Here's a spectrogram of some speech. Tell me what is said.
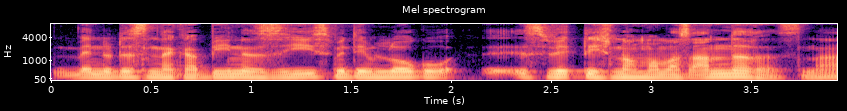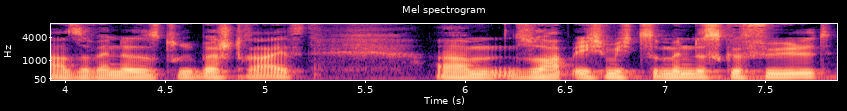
wenn du das in der Kabine siehst mit dem Logo, ist wirklich nochmal was anderes. Ne? Also wenn du das drüber streifst. Ähm, so habe ich mich zumindest gefühlt.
